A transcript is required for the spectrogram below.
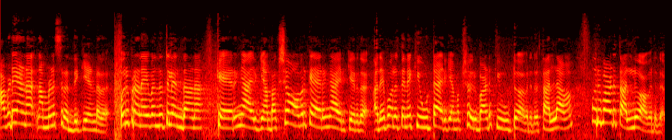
അവിടെയാണ് നമ്മൾ ശ്രദ്ധിക്കേണ്ടത്. ഒരു പ്രണയബന്ധത്തിൽ എന്താണ്? കെയറിങ് ആയിരിക്കാം. പക്ഷെ ഓവർ കെയറിങ് ആയിരിക്കരുത്. അതേപോലെ തന്നെ ക്യൂട്ട് ആയിരിക്കാം. പക്ഷെ ഒരുപാട് ക്യൂട്ടും ആവരുത്. തല്ലാവാം. ഒരുപാട് തല്ലും ആവരുത്.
